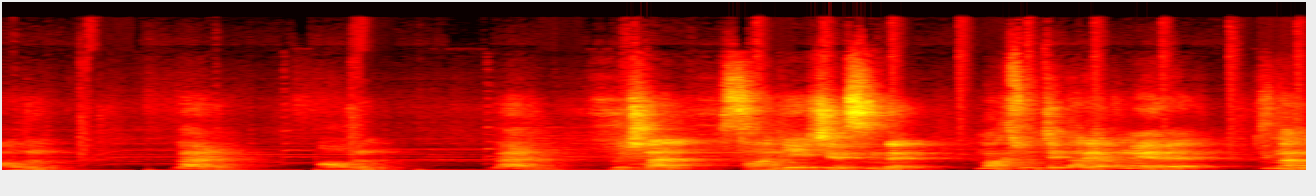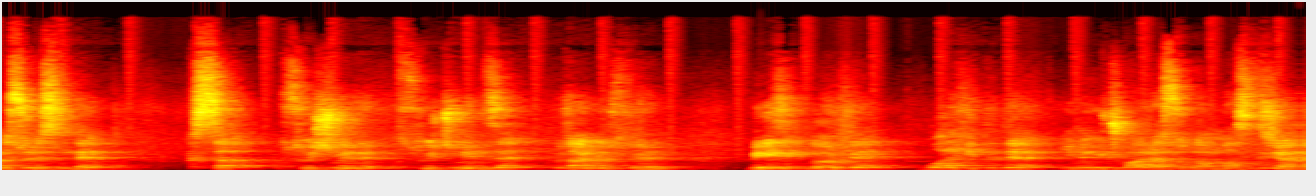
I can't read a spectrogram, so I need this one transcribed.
Aldım, verdim. Aldım, verdim. Lütfen saniye içerisinde maksimum tekrar yapmaya ve dinlenme süresinde kısa su içmeni, su içmenize özen gösterin. Basic burpee, bu harekette de yine 3 varyasyondan bahsedeceğim.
